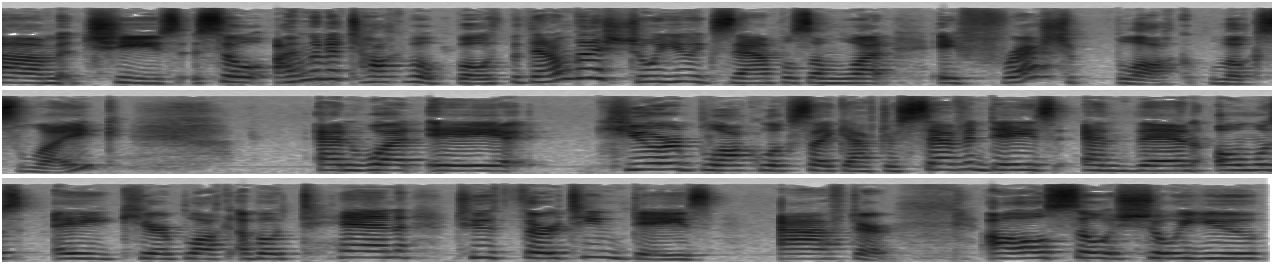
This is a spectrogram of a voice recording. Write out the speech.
um, cheese. So I'm going to talk about both, but then I'm going to show you examples on what a fresh block looks like and what a cured block looks like after seven days and then almost a cured block about 10 to 13 days after. I'll also show you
